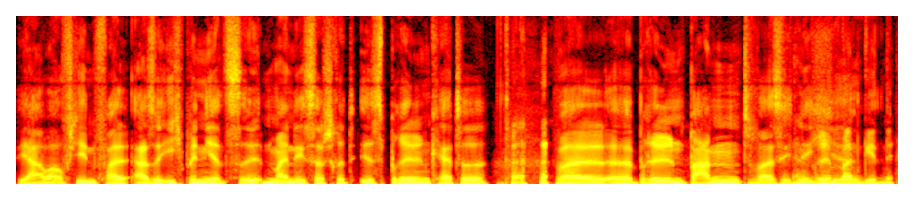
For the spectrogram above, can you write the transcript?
Ja, aber auf jeden Fall. Also ich bin jetzt, äh, mein nächster Schritt ist Brillenkette, weil äh, Brillenband, weiß ich nicht. Brillenband geht nicht.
